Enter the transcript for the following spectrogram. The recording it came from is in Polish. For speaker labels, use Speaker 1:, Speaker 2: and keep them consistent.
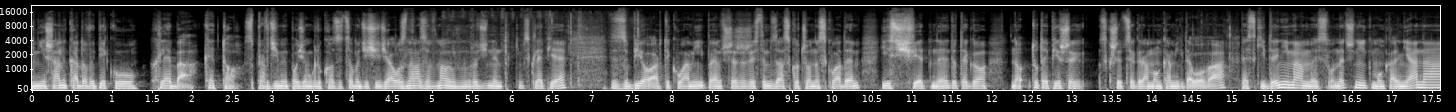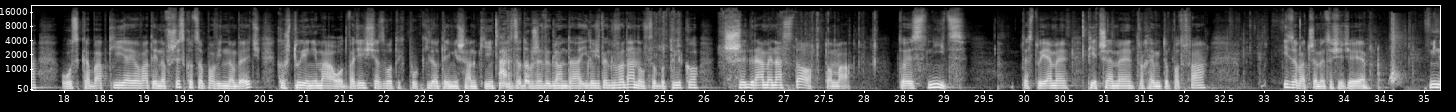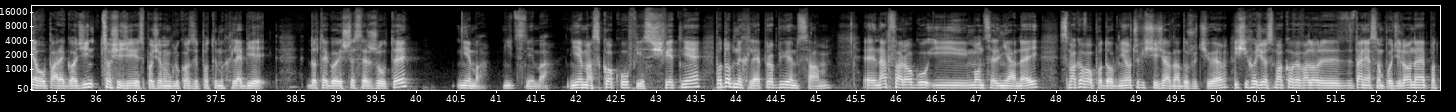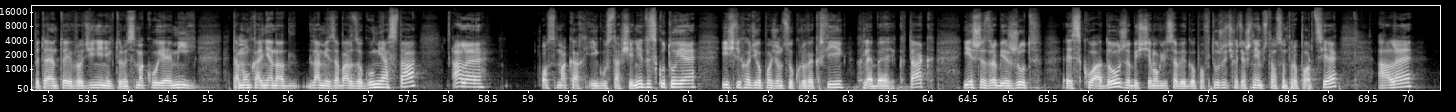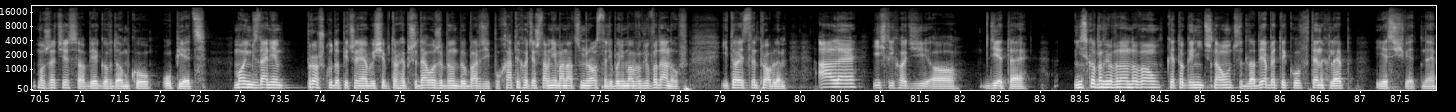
Speaker 1: Mieszanka do wypieku chleba, keto. Sprawdzimy poziom glukozy, co będzie się działo. Znalazłem w małym rodzinnym takim sklepie z bioartykułami. Powiem szczerze, że jestem zaskoczony składem. Jest świetny. Do tego, no tutaj pierwsze skrzypce gra mąka migdałowa. Peski dyni mamy, słonecznik, mąka lniana, łuska babki jajowatej. No wszystko, co powinno być. Kosztuje niemało. 20 zł pół kilo tej mieszanki. Bardzo dobrze wygląda ilość węglowodanów, bo tylko 3 gramy na 100 to ma. To jest nic. Testujemy, pieczemy, trochę mi to potrwa i zobaczymy, co się dzieje. Minęło parę godzin. Co się dzieje z poziomem glukozy po tym chlebie? Do tego jeszcze ser żółty? Nie ma, nic nie ma. Nie ma skoków, jest świetnie. Podobny chleb robiłem sam e, na twarogu i mące lnianej. Smakował podobnie, oczywiście ziarna dorzuciłem. Jeśli chodzi o smakowe walory, zdania są podzielone. Podpytałem tutaj w rodzinie, niektórym smakuje. Mi ta mąka lniana d- dla mnie za bardzo gumiasta, ale o smakach i gustach się nie dyskutuje. Jeśli chodzi o poziom cukru we krwi, chlebek tak. Jeszcze zrobię rzut e, składu, żebyście mogli sobie go powtórzyć, chociaż nie wiem, czy tam są proporcje, ale możecie sobie go w domku upiec. Moim zdaniem proszku do pieczenia by się trochę przydało, żeby on był bardziej puchaty, chociaż tam nie ma na czym rosnąć, bo nie ma węglowodanów. I to jest ten problem. Ale jeśli chodzi o dietę niskowęglowodanową, ketogeniczną, czy dla diabetyków, ten chleb jest świetny.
